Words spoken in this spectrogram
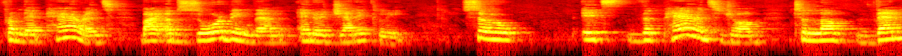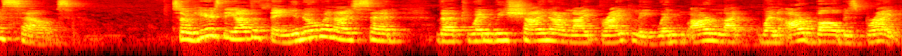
from their parents by absorbing them energetically. So it's the parents' job to love themselves. So here's the other thing. You know when I said that when we shine our light brightly, when our light, when our bulb is bright,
